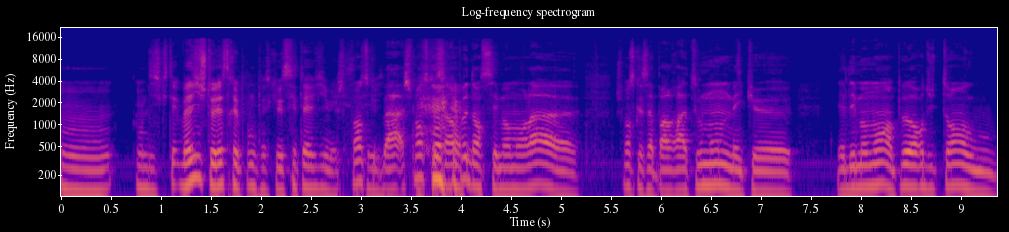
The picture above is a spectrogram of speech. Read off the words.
on, on discutait. Vas-y, je te laisse répondre parce que c'est ta vie. Mais Je pense que, bah, je pense que c'est un peu dans ces moments-là, euh, je pense que ça parlera à tout le monde, mais que il y a des moments un peu hors du temps ou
